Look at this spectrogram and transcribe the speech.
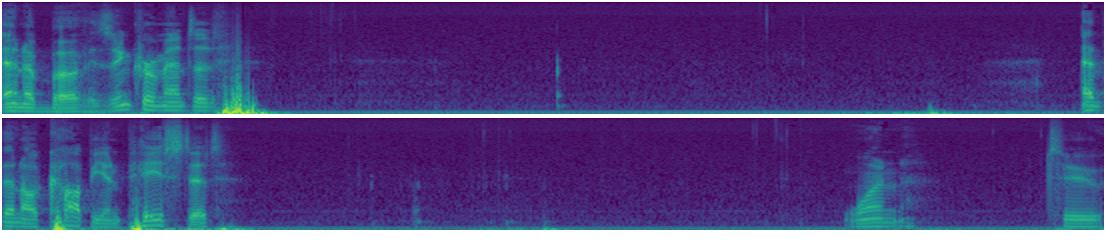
n above is incremented, and then I'll copy and paste it. One, two,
